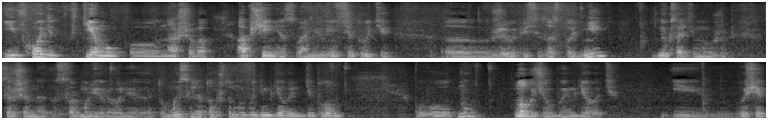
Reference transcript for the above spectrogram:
и входит в тему э, нашего общения с вами в Институте э, живописи за 100 дней. Ну, кстати, мы уже совершенно сформулировали эту мысль о том, что мы будем делать диплом. Вот. Ну, много чего будем делать. И вообще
